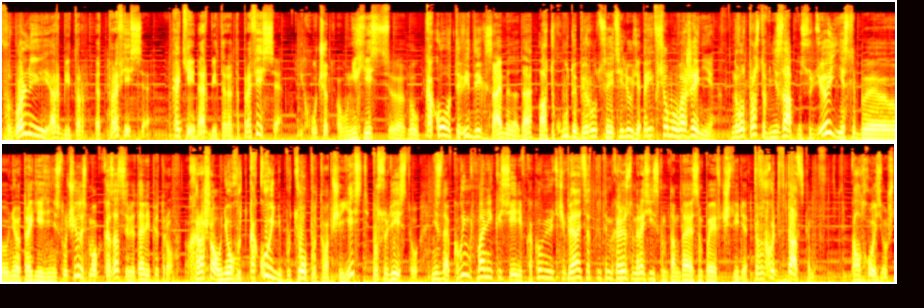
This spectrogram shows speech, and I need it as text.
футбольный арбитр — это профессия. Хоккейный арбитр — это профессия. Их учат, а у них есть, э, ну, какого-то вида экзамена, да? Откуда берутся эти люди? При всем уважении. Но вот просто внезапно судьей, если бы у него трагедия не случилась, мог оказаться Виталий Петров. Хорошо, у него хоть какой-нибудь опыт вообще есть по судейству? Не знаю, в какой-нибудь маленькой серии, в каком-нибудь чемпионате с открытыми колесами российском, там, да, SMP F4. Да вот хоть в датском, колхозе уж,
